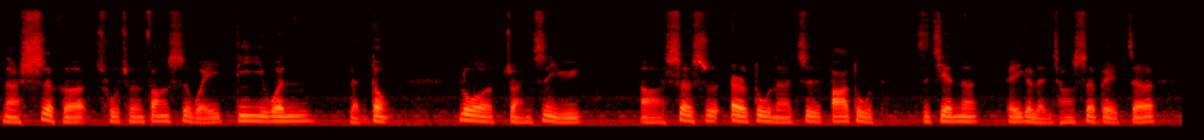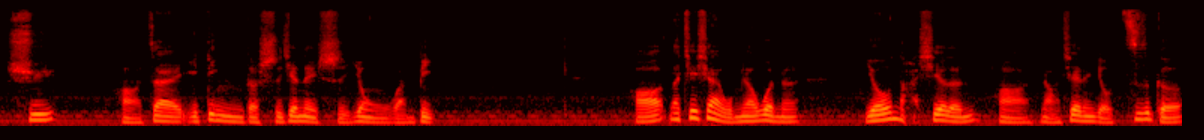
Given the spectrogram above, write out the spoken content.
那适合储存方式为低温冷冻。若转至于啊，摄氏二度呢至八度之间呢的一个冷藏设备，则需啊在一定的时间内使用完毕。好，那接下来我们要问呢，有哪些人啊，哪些人有资格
